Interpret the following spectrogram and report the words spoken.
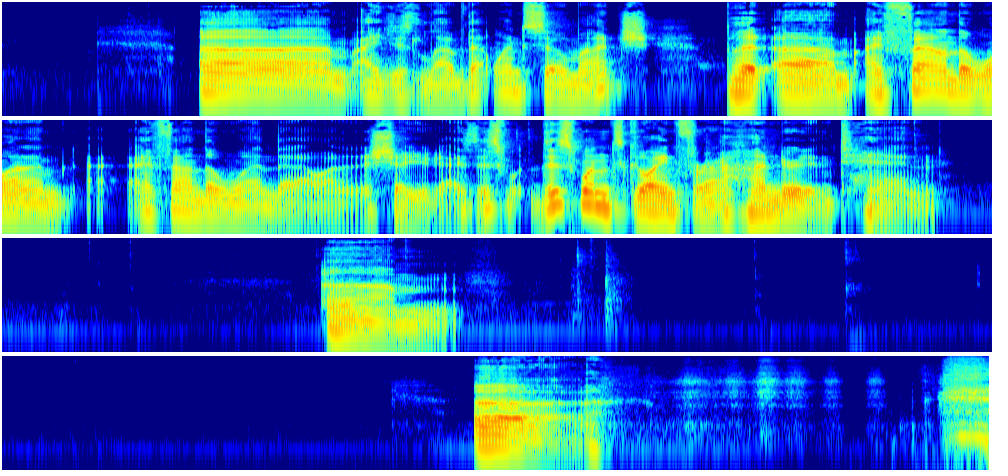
Um, I just love that one so much. But um, I found the one I found the one that I wanted to show you guys. This this one's going for 110. Um, Uh,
